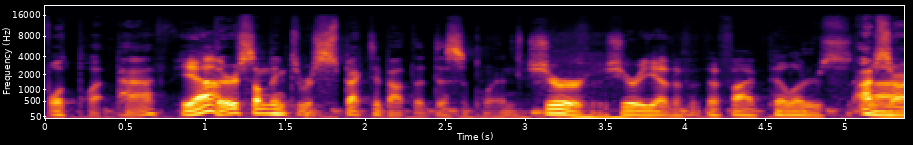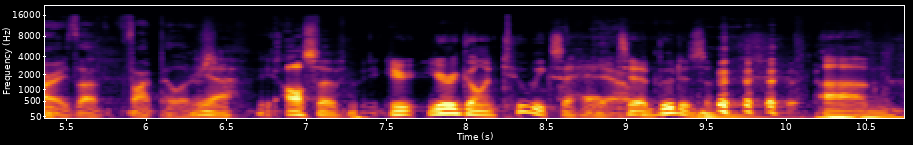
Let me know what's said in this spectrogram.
fold path, Yeah. there's something to respect about the discipline. Sure, sure, yeah, the, the five pillars. I'm Um, sorry, the five pillars. Yeah. Also, you're, you're going two weeks ahead Yeah. to Buddhism. um,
